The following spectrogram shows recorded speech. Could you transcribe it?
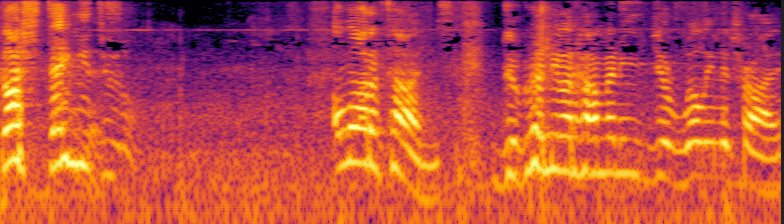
Gosh dang it, Doodle. A lot of times, depending on how many you're willing to try.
